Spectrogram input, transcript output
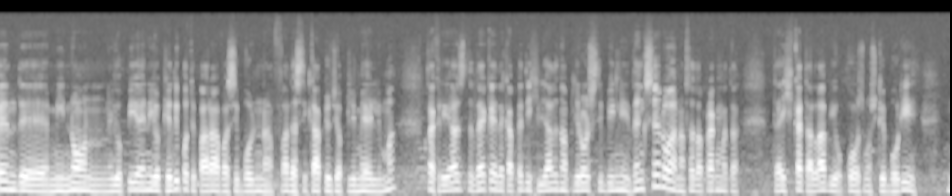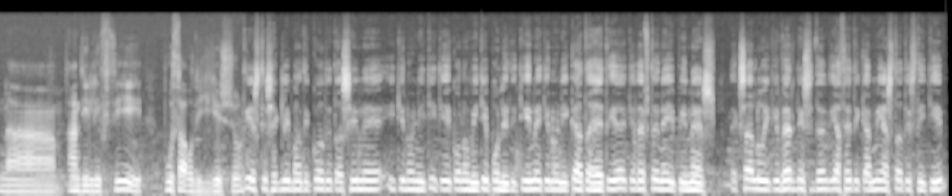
15 μηνών, η οποία είναι η οποιαδήποτε παράβαση μπορεί να φανταστεί κάποιος για πλημέλημα, θα χρειάζεται 10 ή 15 να πληρώσει την ποινή. Δεν ξέρω αν αυτά τα πράγματα τα έχει καταλάβει ο κόσμος και μπορεί να αντιληφθεί πού θα οδηγήσουν. Οι της εγκληματικότητας είναι η κοινωνική και η οικονομική πολιτική, είναι κοινωνικά τα αίτια και δεν φταίνε οι ποινές. Εξάλλου η κυβέρνηση δεν διαθέτει καμία στατιστική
